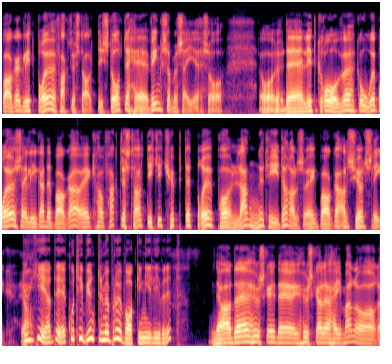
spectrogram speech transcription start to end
baker jeg litt brød, faktisk alt. De står til heving, som vi sier. så... Og det er litt grove, gode brød, som jeg liker det bake. Og jeg har faktisk talt ikke kjøpt et brød på lange tider, altså. Jeg baker alt sjøl slik. Ja. Du gjør det. Når begynte du med brødbaking i livet ditt? Ja, det husker jeg. Det, jeg husker det hjemme når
